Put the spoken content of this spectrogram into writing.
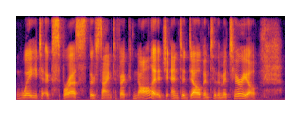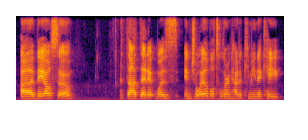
way to express their scientific knowledge and to delve into the material. Uh, they also thought that it was enjoyable to learn how to communicate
